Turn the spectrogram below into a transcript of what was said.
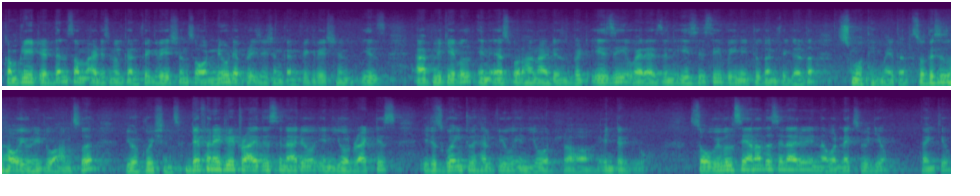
completed. Then some additional configurations or new depreciation configuration is applicable. In S4HANA it is bit easy, whereas in ECC we need to configure the smoothing method. So this is how you need to answer your questions. Definitely try this scenario in your practice. It is going to help you in your uh, interview. So we will see another scenario in our next video. Thank you.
